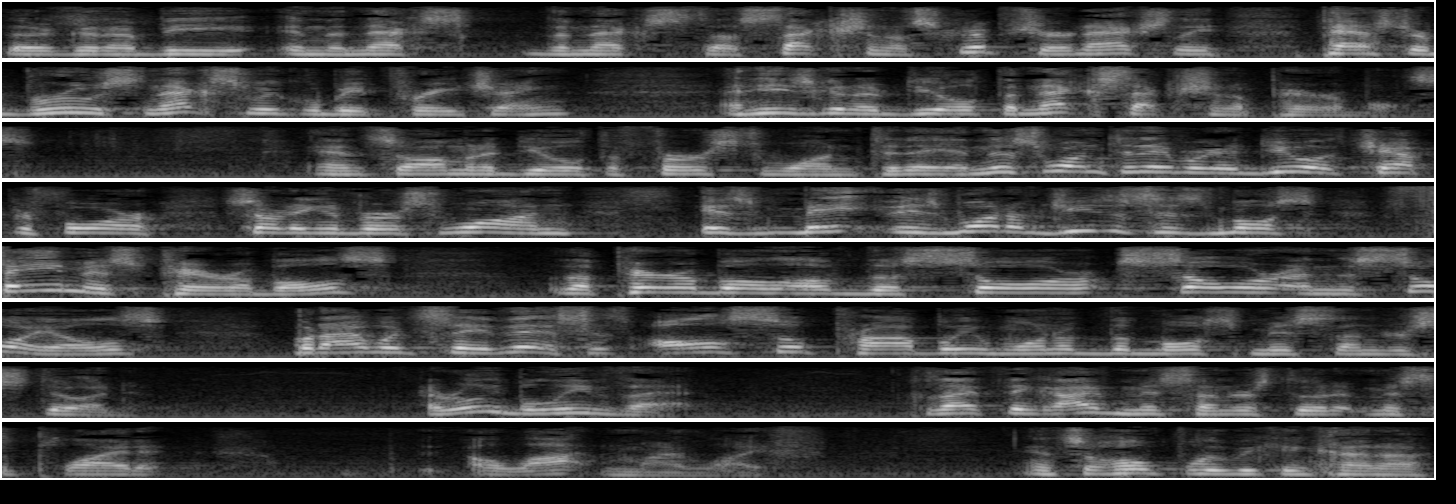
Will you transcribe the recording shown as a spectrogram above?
that are going to be in the next the next uh, section of Scripture. And actually, Pastor Bruce next week will be preaching, and he's going to deal with the next section of parables. And so I'm going to deal with the first one today. And this one today we're going to deal with chapter 4, starting in verse 1, is, is one of Jesus' most famous parables, the parable of the sower, and the soils. But I would say this, it's also probably one of the most misunderstood. I really believe that. Because I think I've misunderstood it, misapplied it a lot in my life. And so hopefully we can kind of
